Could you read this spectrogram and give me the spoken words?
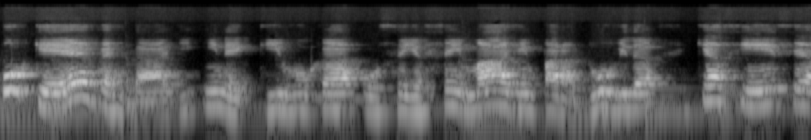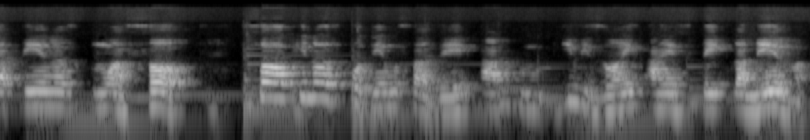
porque é verdade inequívoca, ou seja, sem margem para dúvida, que a ciência é apenas uma só, só que nós podemos fazer divisões a respeito da mesma.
